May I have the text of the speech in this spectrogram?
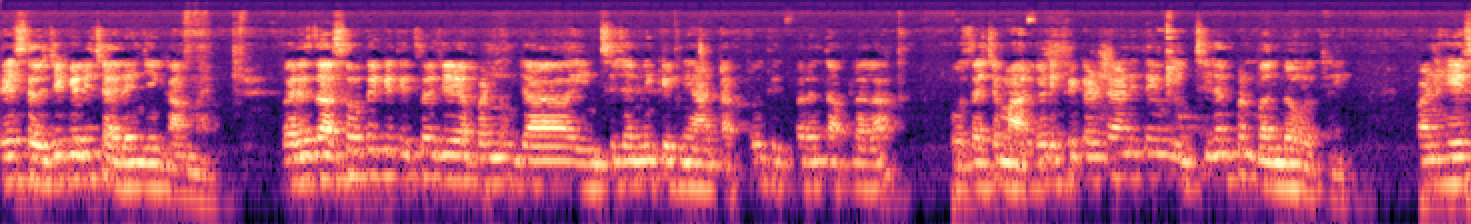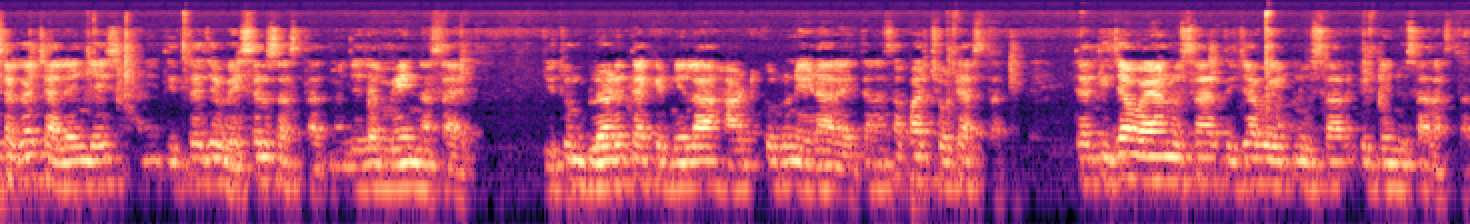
ते सर्जिकली चॅलेंजिंग काम आहे. बरेचदा असं होतं की तिथं जे आपण ज्या इन्सिजननी किडनी आत टाकतो तिथपर्यंत आपल्याला पोचायचे मार्ग डिफिकल्ट आहे आणि ते इन्सिजन पण बंद होत नाही. पण हे सगळं चॅलेंजेस आणि तिथले जे वेसल्स असतात म्हणजे ज्या मेन नसा आहेत जिथून ब्लड त्या किडनीला हार्ट करून येणार आहे त्या नसा फार छोट्या असतात. त्या तिच्या वयानुसार तिच्या वेटनुसार किडनीनुसार असतात.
